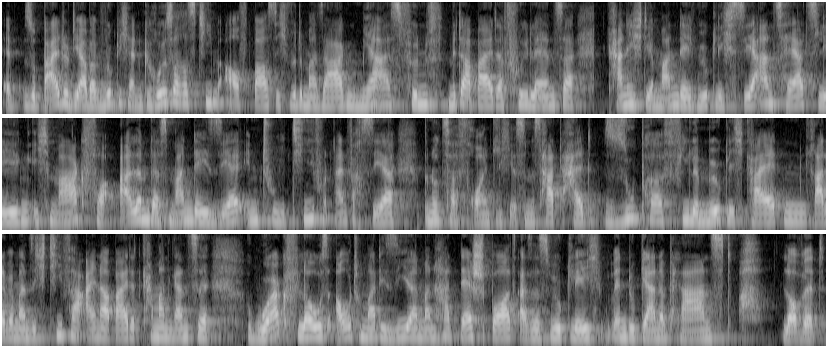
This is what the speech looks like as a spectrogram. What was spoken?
Äh, sobald du dir aber wirklich ein größeres Team aufbaust, ich würde mal sagen, mehr als fünf Mitarbeiter, Freelancer, kann ich dir Monday wirklich sehr ans Herz legen. Ich mag vor allem, dass Monday sehr intuitiv und einfach sehr benutzerfreundlich ist. Und es hat halt super viele Möglichkeiten, gerade wenn man sich tiefer einarbeitet, kann man ganze Workflows automatisieren. Man hat Dashboards, also es ist wirklich, wenn du gerne planst, ach, Love it.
